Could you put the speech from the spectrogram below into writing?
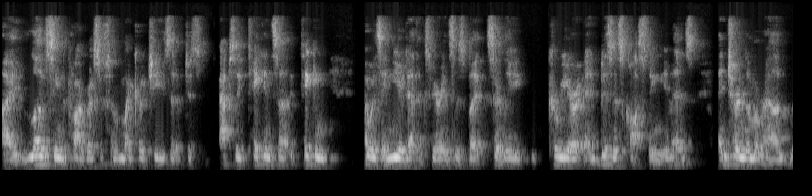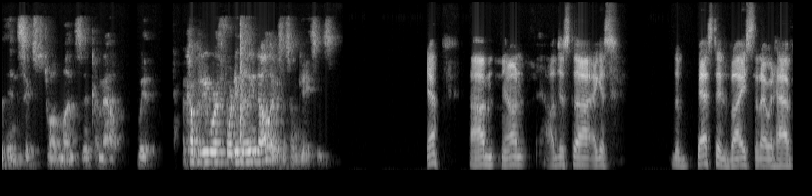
I love seeing the progress of some of my coachees that have just absolutely taken some, taken, I would say near-death experiences, but certainly career and business costing events and turn them around within six to 12 months and come out with a company worth $40 million in some cases. Um, you know, I'll just, uh, I guess, the best advice that I would have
